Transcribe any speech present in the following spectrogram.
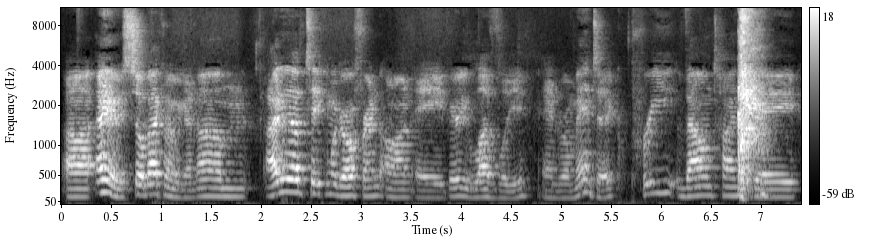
Uh, anyways, so back to my weekend. Um, I ended up taking my girlfriend on a very lovely and romantic pre Valentine's Day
